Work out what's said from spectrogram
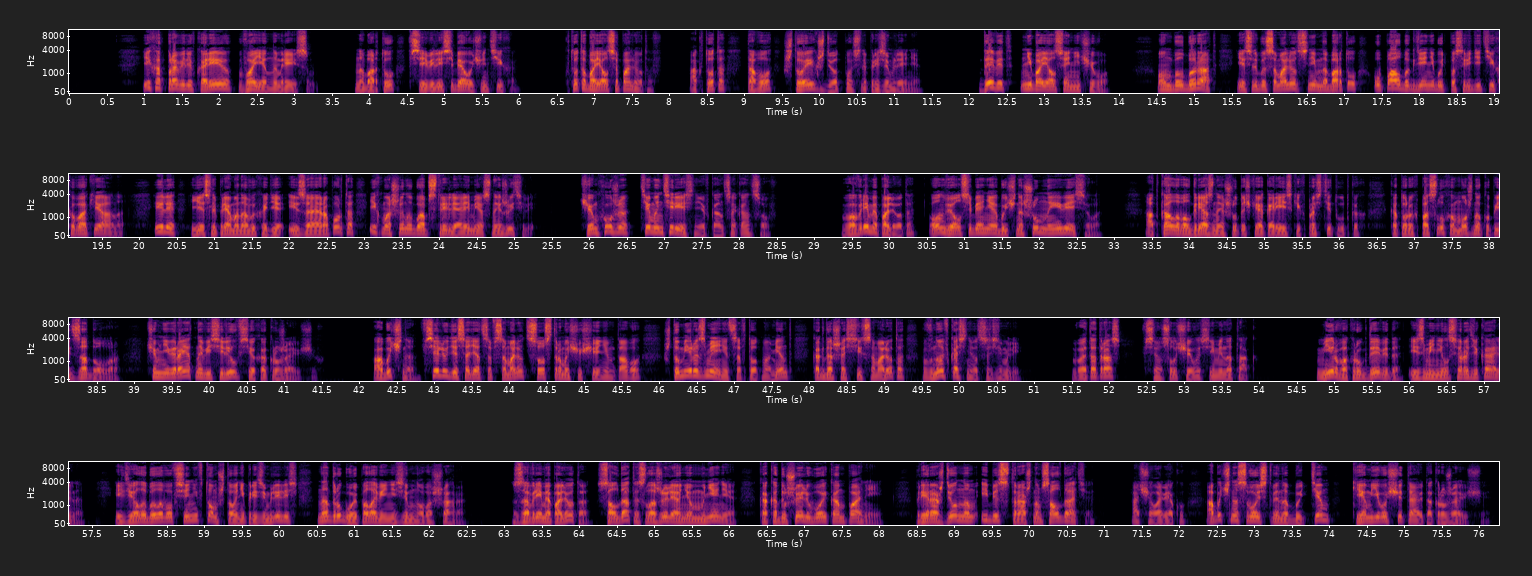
Их отправили в Корею военным рейсом. На борту все вели себя очень тихо. Кто-то боялся полетов, а кто-то того, что их ждет после приземления. Дэвид не боялся ничего. Он был бы рад, если бы самолет с ним на борту упал бы где-нибудь посреди Тихого океана, или, если прямо на выходе из аэропорта их машину бы обстреляли местные жители. Чем хуже, тем интереснее в конце концов. Во время полета он вел себя необычно шумно и весело. Откалывал грязные шуточки о корейских проститутках, которых, по слухам, можно купить за доллар, чем невероятно веселил всех окружающих. Обычно все люди садятся в самолет с острым ощущением того, что мир изменится в тот момент, когда шасси самолета вновь коснется земли. В этот раз все случилось именно так. Мир вокруг Дэвида изменился радикально, и дело было вовсе не в том, что они приземлились на другой половине земного шара. За время полета солдаты сложили о нем мнение, как о душе любой компании, прирожденном и бесстрашном солдате – а человеку обычно свойственно быть тем, кем его считают окружающие.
